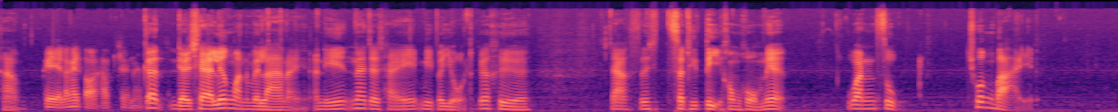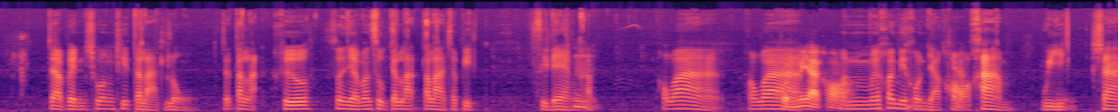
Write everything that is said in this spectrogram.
ครับโอเคแล้วไงต่อครับเชิญนะก็เดี๋ยวแชร์เรื่องวันเวลาหน่อย อันนี้น่าจะใช้มีประโยชน์ก็คือ จากสถิสถิติของผมเนี่ย วันศุกร์ช่วงบ่าย จะเป็นช่วงที่ตลาดลง จะตลาดคือส่วนใหญ่วันศุกร์จะละตลาดจะปิด สีแดงครับ เพราะว่าเพราะว่าคนไม่อยากห่อมันไม่ค่อยมีคนอยากห่อครับข้ามวีคใช่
